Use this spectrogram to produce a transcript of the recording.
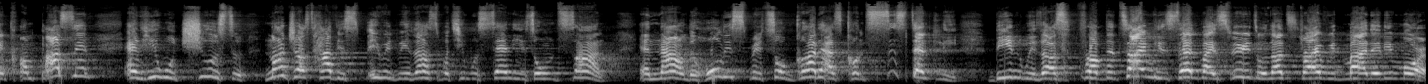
encompassing, and he will choose to not just have his spirit with us, but he will send his own son. And now the Holy Spirit. So God has consistently been with us from the time he said, My spirit will not strive with man anymore.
